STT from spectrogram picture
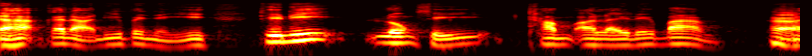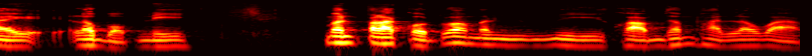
นะฮะขณะนี้เป็นอย่างนี้ ทีนี้ลงสีทำอะไรได้บ้างฮะ ในระบบนี้ มันปรากฏว่ามันมีความสัมพันธ์ระหว่าง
